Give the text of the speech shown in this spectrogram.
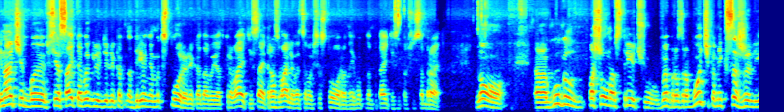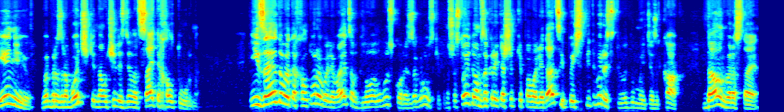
Иначе бы все сайты выглядели как на древнем Эксплорере, когда вы ее открываете, и сайт разваливается во все стороны, и вы потом пытаетесь это все собрать. Но э, Google пошел навстречу веб-разработчикам, и, к сожалению, веб-разработчики научились делать сайты халтурно. И из-за этого эта халтура выливается в долгую скорость загрузки. Потому что стоит вам закрыть ошибки по валидации, PageSpeed вырастет, вы думаете, как? Да, он вырастает.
